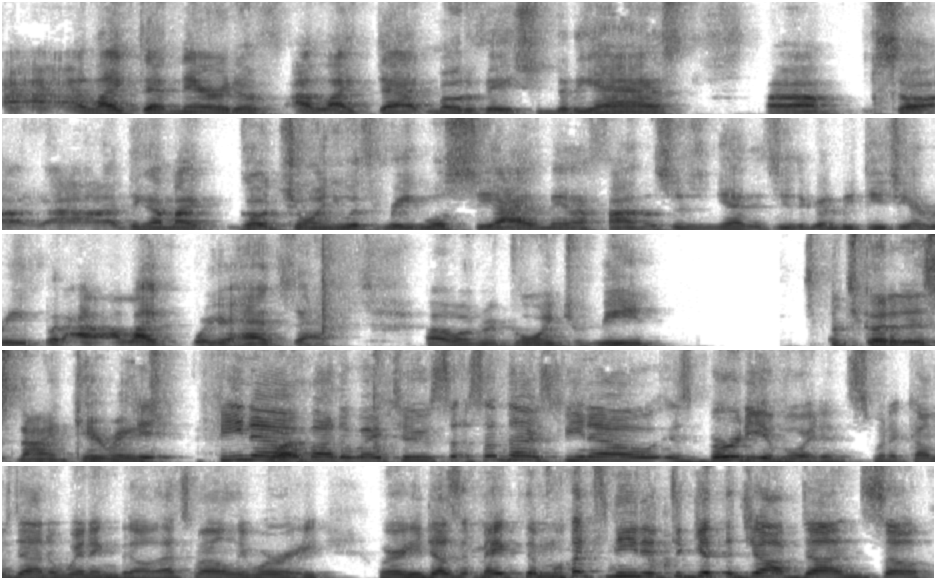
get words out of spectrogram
I, I like that narrative. I like that motivation that he has. Um, so I, I think I might go join you with Reed. We'll see. I haven't made my final decision yet. It's either going to be DJ or Reed, but I, I like where your head's at uh, when we're going to Reed. Let's go to this 9K range. Fi- Go Finau, ahead. by the way, too. So, sometimes Finau is birdie avoidance when it comes down to winning, though. That's my only worry, where he doesn't make them what's needed to get the job done. So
